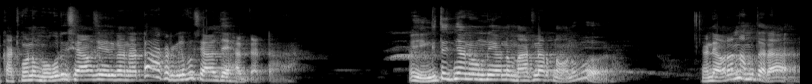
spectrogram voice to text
కట్టుకున్న మొగుడికి సేవ చేయదు కానట్ట అక్కడికి వెళ్ళిపోయి సేవ చేసేద్దట. ఇంగిత జ్ఞానం ఉంది ఏమన్నా మాట్లాడుతున్నావు నువ్వు? అంటే ఎవరన్నా నమ్ముతారా?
